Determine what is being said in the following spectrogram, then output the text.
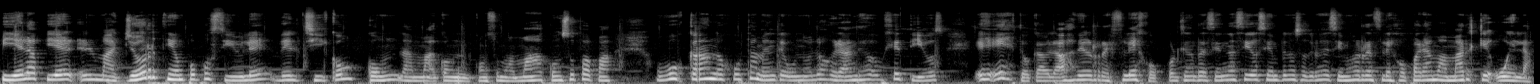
piel a piel el mayor tiempo posible del chico con, la, con, con, su mamá, con su papá, buscando justamente uno de los grandes objetivos, es esto que hablabas del reflejo, porque en recién nacido siempre nosotros decimos el reflejo para mamar que huela.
